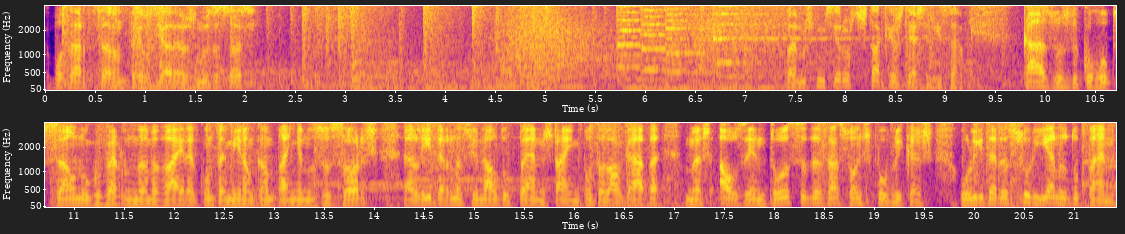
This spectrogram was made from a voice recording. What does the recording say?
Boa tarde, são 13 horas nos Açores. Vamos conhecer os destaques desta edição. Casos de corrupção no governo da Madeira contaminam campanha nos Açores. A líder nacional do PAN está em Ponta Delgada, mas ausentou-se das ações públicas. O líder açoriano do PAN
